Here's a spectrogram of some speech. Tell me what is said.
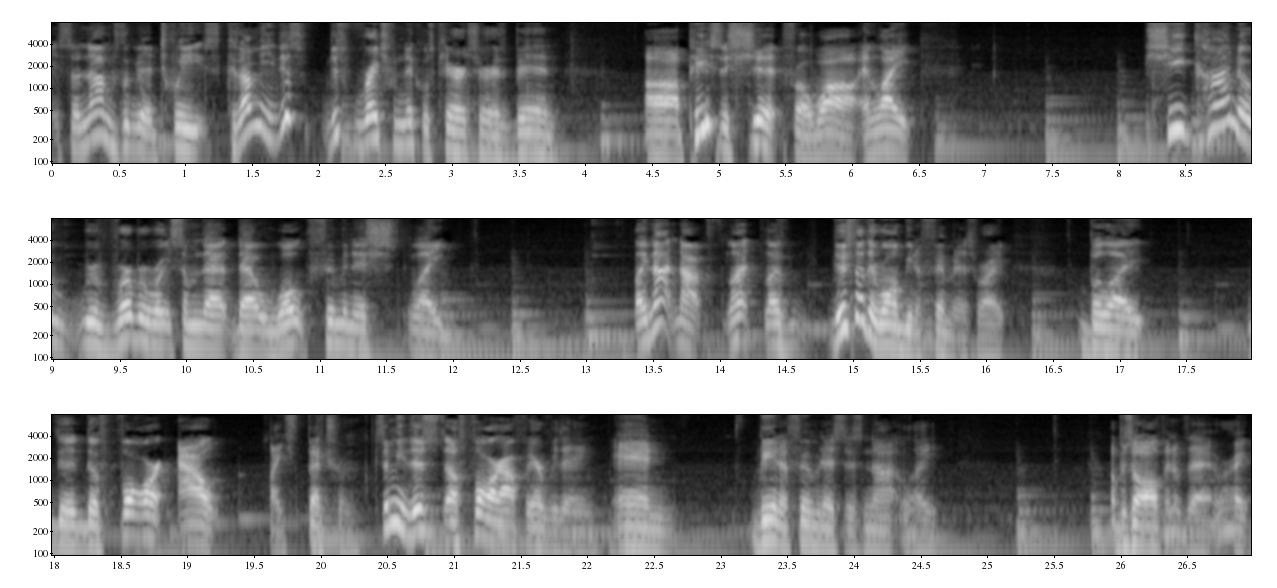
Right, so now I'm just looking at tweets because I mean this this Rachel Nichols character has been a piece of shit for a while, and like she kind of reverberates some of that that woke feminist like like not not not like there's nothing wrong being a feminist, right? But like the the far out like spectrum. Cause I mean, there's a far out for everything, and being a feminist is not like absolving of that, right?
